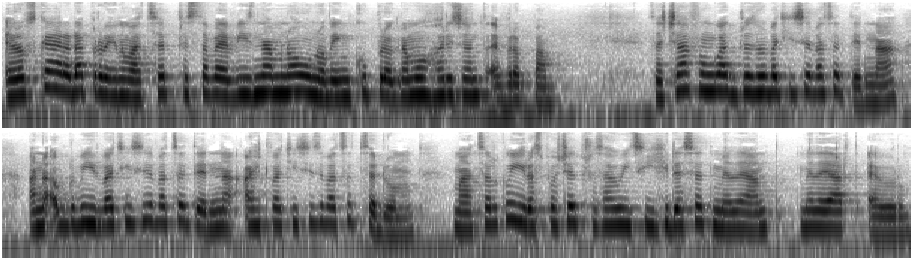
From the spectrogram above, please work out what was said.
Evropská rada pro inovace představuje významnou novinku programu Horizont Evropa. Začala fungovat v březnu 2021 a na období 2021 až 2027 má celkový rozpočet přesahujících 10 miliard, miliard eur.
